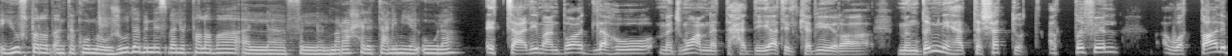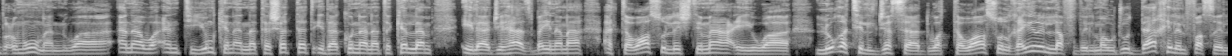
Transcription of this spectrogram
يفترض أن تكون موجودة بالنسبة للطلبة في المراحل التعليمية الأولى؟ التعليم عن بعد له مجموعة من التحديات الكبيرة من ضمنها التشتت. الطفل والطالب عموما وأنا وأنت يمكن أن نتشتت إذا كنا نتكلم إلى جهاز بينما التواصل الاجتماعي ولغة الجسد والتواصل غير اللفظي الموجود داخل الفصل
